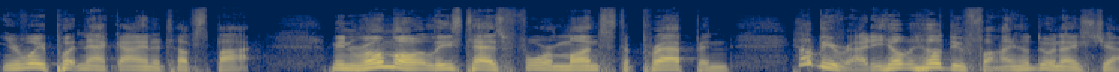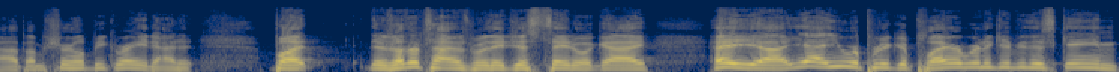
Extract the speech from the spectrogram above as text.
you're really putting that guy in a tough spot. I mean, Romo at least has four months to prep, and he'll be ready. He'll he'll do fine. He'll do a nice job. I'm sure he'll be great at it. But there's other times where they just say to a guy, "Hey, uh, yeah, you were a pretty good player. We're going to give you this game,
